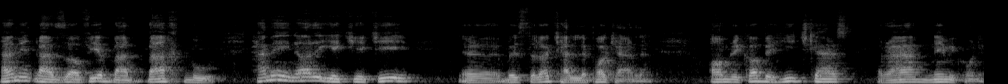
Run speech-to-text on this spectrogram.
همین قذافی بدبخت بود. همه اینا رو یکی یکی به اصطلاح کله پا کردن. آمریکا به هیچ کس رحم نمی‌کنه.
